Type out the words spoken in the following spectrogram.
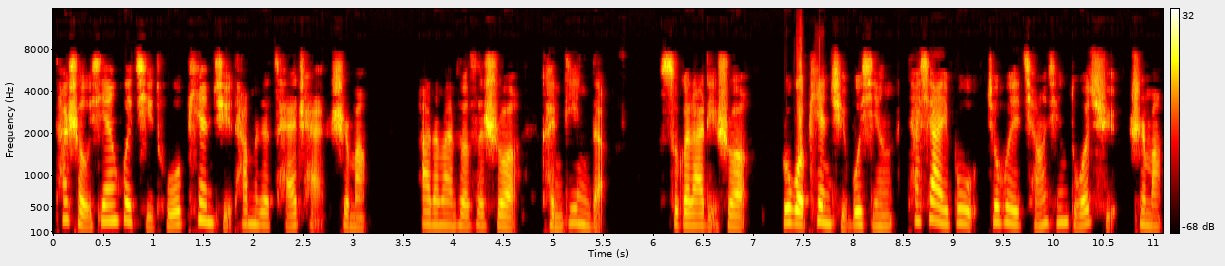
他首先会企图骗取他们的财产，是吗？”阿德曼托斯说：“肯定的。”苏格拉底说：“如果骗取不行，他下一步就会强行夺取，是吗？”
